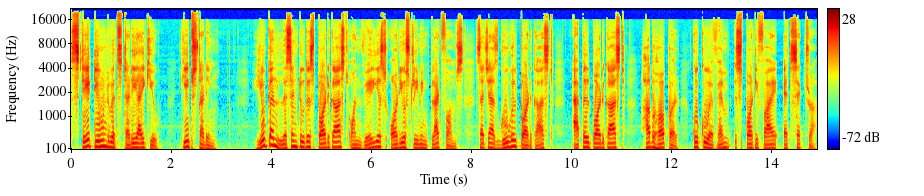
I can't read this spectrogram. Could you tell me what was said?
Stay tuned with Study IQ. Keep studying. You can listen to this podcast on various audio streaming platforms such as Google Podcast, Apple Podcast, Hubhopper, Kuku FM, Spotify, etc.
